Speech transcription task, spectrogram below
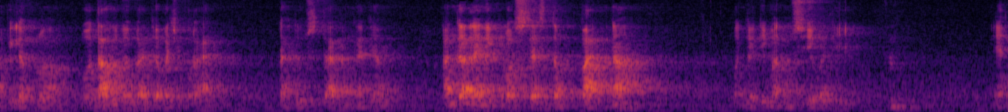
ambillah peluang. 2 tahun ni belajar baca Quran. dah ada ustaz nak mengajar. Anggaplah ini proses tempat nak menjadi manusia balik. Ya.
